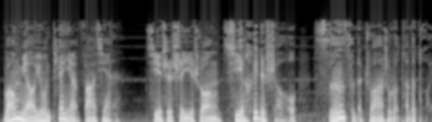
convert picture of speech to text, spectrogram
王淼用天眼发现。其实是一双漆黑的手，死死的抓住了他的腿。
